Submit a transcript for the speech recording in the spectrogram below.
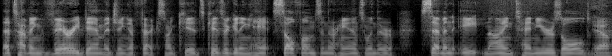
That's having very damaging effects on kids. Kids are getting ha- cell phones in their hands when they're seven, eight, nine, ten years old. Yeah.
